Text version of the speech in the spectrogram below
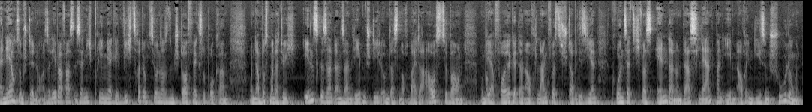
Ernährungsumstellung. Also Leberfasten ist ja nicht primär Gewichtsreduktion, sondern ein Stoffwechselprogramm. Und da muss man natürlich insgesamt an seinem Lebensstil, um das noch weiter auszubauen, um die Erfolge dann auch langfristig stabilisieren, grundsätzlich was ändern. Und das lernt man eben auch in diesen Schulungen.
